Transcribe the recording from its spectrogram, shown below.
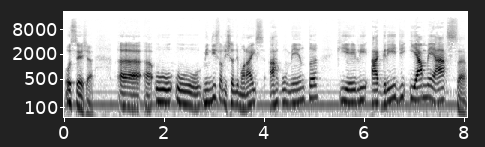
Ou seja, uh, uh, o, o ministro Alexandre de Moraes argumenta que ele agride e ameaça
